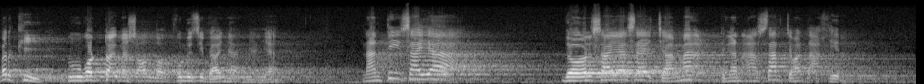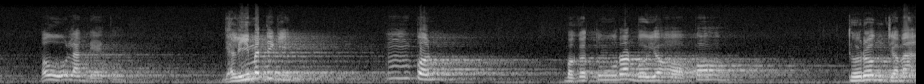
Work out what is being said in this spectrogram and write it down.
pergi. Lu ngotok masya Allah fulusi banyaknya ya. Nanti saya dor saya saya jamak dengan asar jamak takhir. Oh, ulang dia itu. Jelimet niki empun. Beketuran boyo apa? Dorong jamak.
